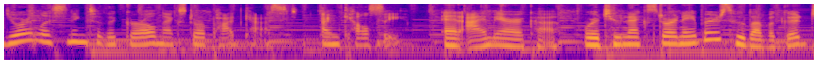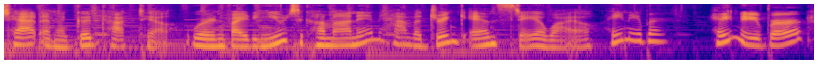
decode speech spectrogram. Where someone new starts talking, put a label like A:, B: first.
A: You're listening to the Girl Next Door podcast. I'm Kelsey.
B: And I'm Erica. We're two next door neighbors who love a good chat and a good cocktail. We're inviting you to come on in, have a drink, and stay a while. Hey, neighbor.
A: Hey, neighbor.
